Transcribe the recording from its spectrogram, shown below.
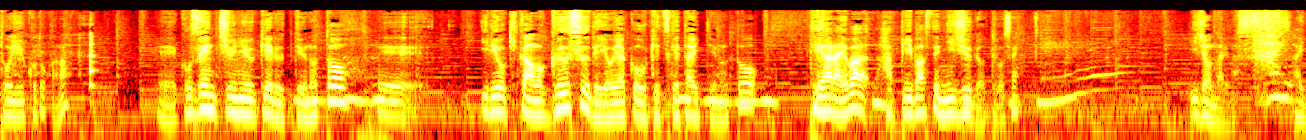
ということかな、えー、午前中に受けるっていうのと、えー、医療機関は偶数で予約を受け付けたいっていうのと、手洗いはハッピーバースデー20秒ってことですね、以上になります、はい、はい、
